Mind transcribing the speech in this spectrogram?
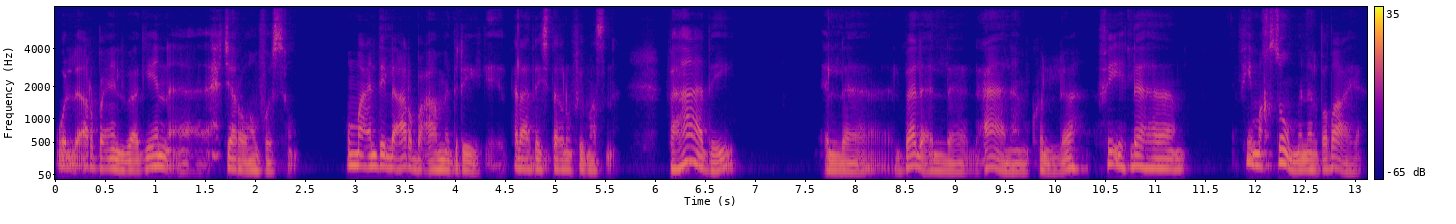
وال 40 الباقيين احجروا أنفسهم. وما عندي إلا أربعة مدري ثلاثة يشتغلون في مصنع. فهذه البلد العالم كله فيه له في مخزون من البضائع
